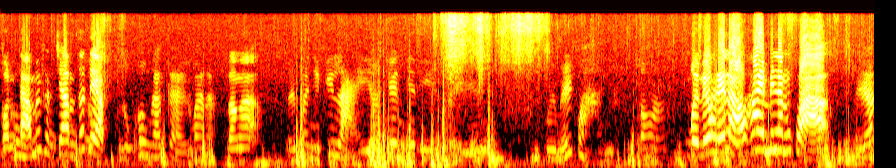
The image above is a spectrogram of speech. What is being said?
còn Không- 80 phần trăm rất đẹp dụng không đáng kể các bạn ạ. vâng ạ Đấy mà những cái lải ở trên kia thì phải mười mấy quả to lắm. bởi vì thế nào 25 quả Thế á?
